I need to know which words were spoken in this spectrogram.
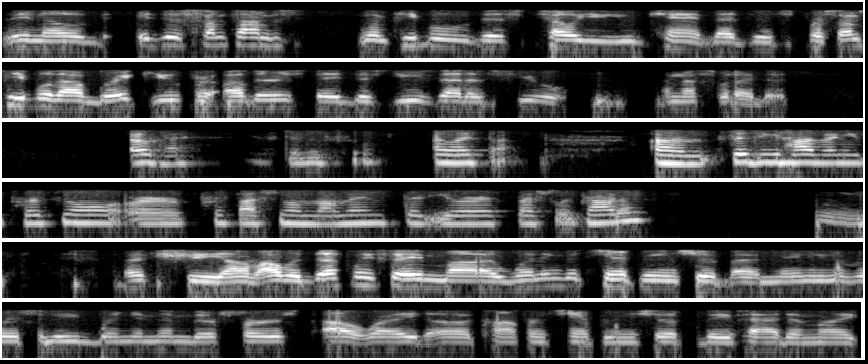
You know, it just sometimes when people just tell you you can't, that just for some people that'll break you. For others, they just use that as fuel, and that's what I did. Okay, I like that. Um, so, do you have any personal or professional moments that you are especially proud of? Hmm. Let's see. Um, I would definitely say my winning the championship at Maine University, bringing them their first outright uh, conference championship they've had in like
